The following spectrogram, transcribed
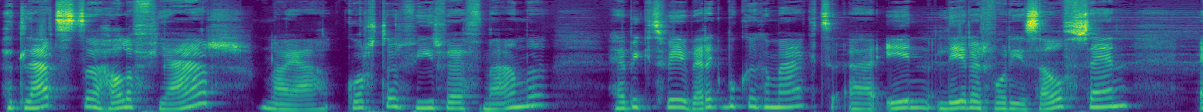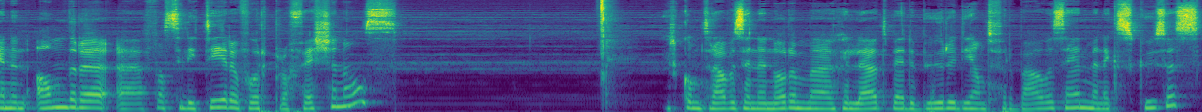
Het laatste half jaar, nou ja, korter, vier, vijf maanden, heb ik twee werkboeken gemaakt. Eén, leren voor jezelf zijn en een andere, faciliteren voor professionals. Er komt trouwens een enorm eh, geluid bij de buren die aan het verbouwen zijn, mijn excuses.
